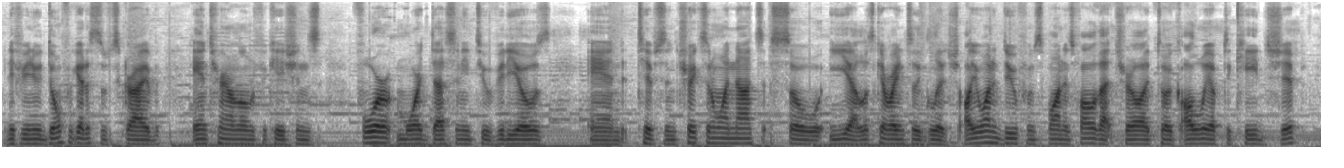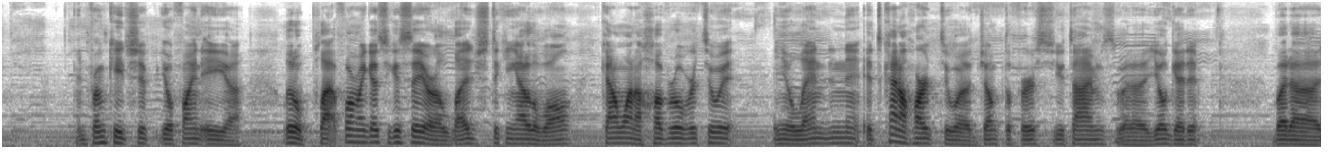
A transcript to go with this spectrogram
And if you're new, don't forget to subscribe and turn on notifications for more Destiny 2 videos and tips and tricks and whatnot. So yeah, let's get right into the glitch. All you want to do from spawn is follow that trail I took all the way up to Cayde Ship. And from Cayde Ship, you'll find a uh, little platform, I guess you could say, or a ledge sticking out of the wall. Kind of want to hover over to it and you'll land in it. It's kind of hard to uh, jump the first few times, but uh, you'll get it. But uh,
